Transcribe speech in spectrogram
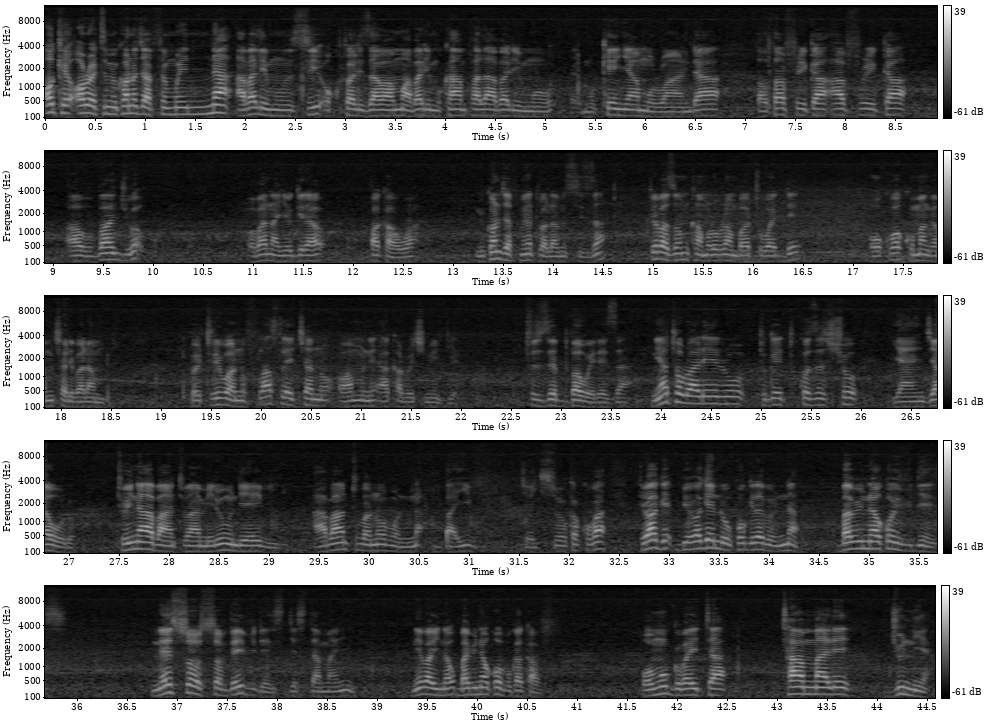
okay alright mikono gyaffe mwenna abali mu nsi okutwaliza awamu abali mu kampala abali mu, mu kenya mu rwanda south africa africa buvanjuba oba nayogera paka wa? Mikono gyaffe mwenna tubalamusiza twebaza omukama olwobulamu bwatuwadde okubakuuma nga mukyali balamu. Bwe tuli wano flashlight channel awamu ne akarich media. Tuzze baweereza naye ate olwaleero tukoze show yanjawulo tulina abantu ba mirundi ebiri abantu bano bonna bayivu. Kyekisooka kuba bye bagenda okwogera byonna babinako evidence. Ne source of the evidence gye sitamanyi naye babinako obukakafu. Omu gwe bayita tamale junior.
